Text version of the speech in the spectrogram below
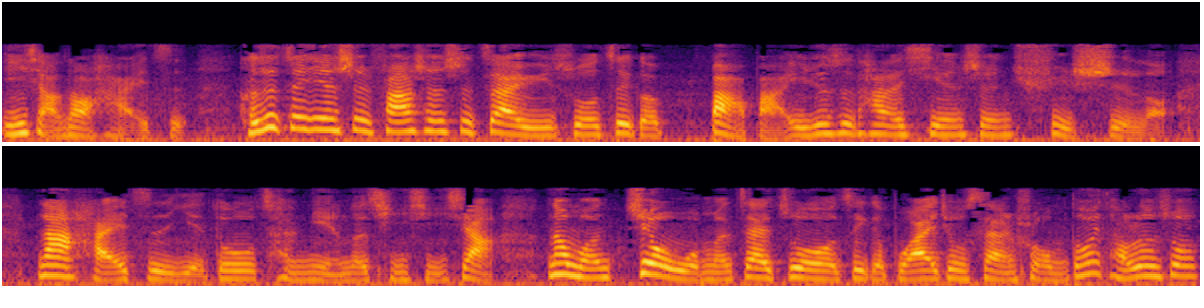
影响到孩子。可是这件事发生是在于说，这个爸爸也就是他的先生去世了，那孩子也都成年的情形下，那我们就我们在做这个不爱就散的时候，我们都会讨论说，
